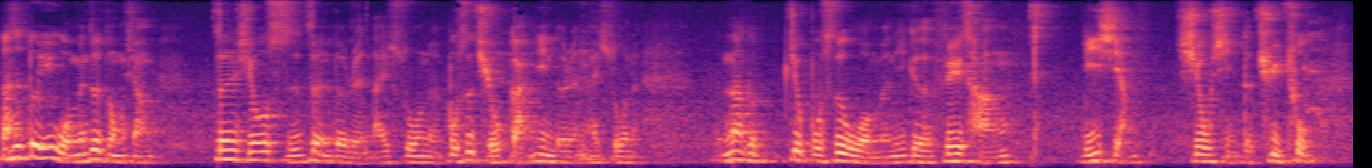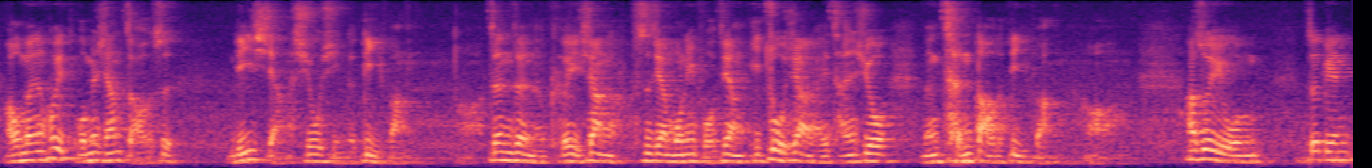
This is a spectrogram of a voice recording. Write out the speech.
但是对于我们这种想真修实证的人来说呢，不是求感应的人来说呢，那个就不是我们一个非常理想修行的去处啊。我们会，我们想找的是理想修行的地方，啊，真正的可以像释迦牟尼佛这样一坐下来禅修能成道的地方，啊，啊，所以我们这边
